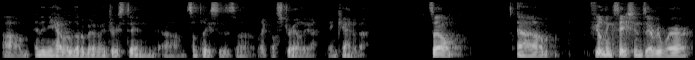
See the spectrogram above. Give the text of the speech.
um, and then you have a little bit of interest in um, some places uh, like Australia and Canada. So um, fueling stations everywhere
